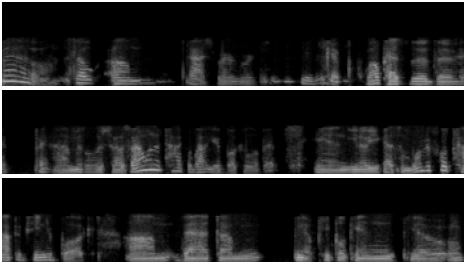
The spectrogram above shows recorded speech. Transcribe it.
Wow. So, um, gosh, we're we're well past the the uh, middle of the show. So I want to talk about your book a little bit. And you know, you got some wonderful topics in your book um, that um, you know people can you know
